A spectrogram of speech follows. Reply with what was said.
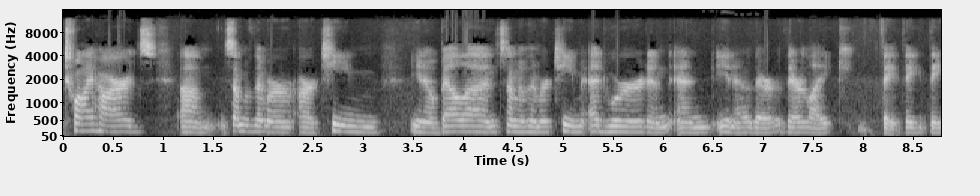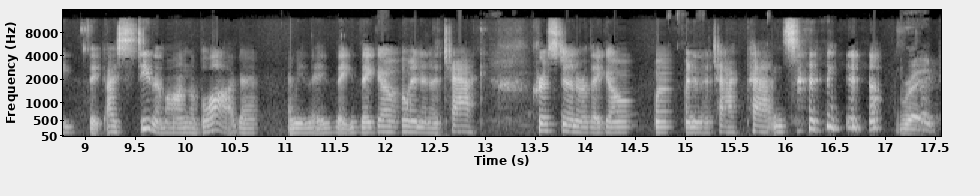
Twihards. Um, some of them are, are team, you know, Bella, and some of them are team Edward, and, and you know they're they're like they they, they, they I see them on the blog. I, I mean they, they they go in and attack Kristen, or they go in and attack Pattinson. you know? Right. Like,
